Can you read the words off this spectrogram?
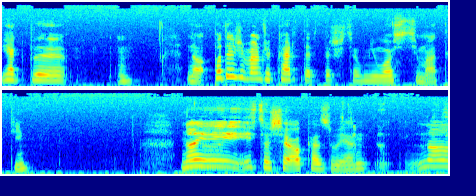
jakby... No, podejrzewam, że Carter też chciał miłości matki. No i, i co się okazuje? No,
